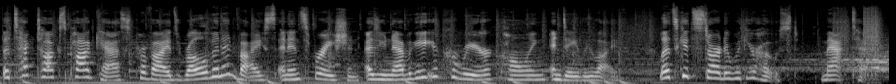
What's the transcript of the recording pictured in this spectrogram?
the Tech Talks Podcast provides relevant advice and inspiration as you navigate your career, calling, and daily life. Let's get started with your host, Matt Tech.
